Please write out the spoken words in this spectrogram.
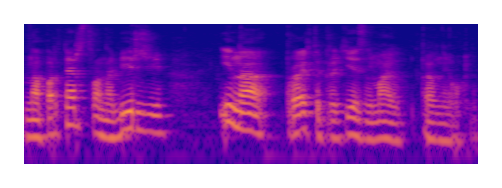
на партнерства, на біржі і на проекти, про які я знімаю певний огляд.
